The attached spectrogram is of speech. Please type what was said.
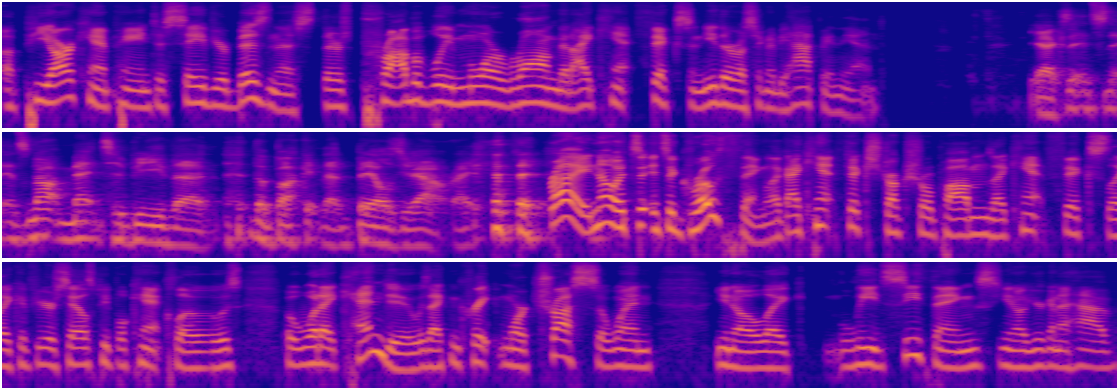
a PR campaign to save your business, there's probably more wrong that I can't fix, and neither of us are going to be happy in the end. Yeah, because it's it's not meant to be the the bucket that bails you out, right? right. No, it's it's a growth thing. Like I can't fix structural problems. I can't fix like if your salespeople can't close. But what I can do is I can create more trust. So when you know like leads see things, you know you're going to have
